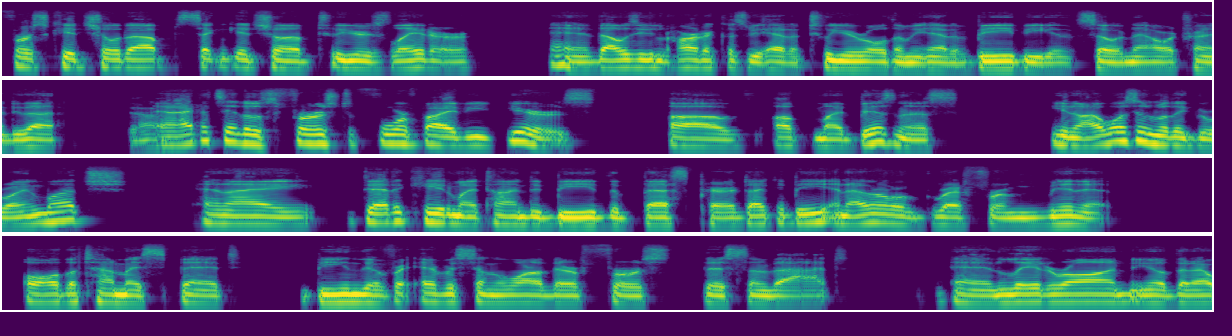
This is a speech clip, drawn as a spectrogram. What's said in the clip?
first kid showed up, second kid showed up two years later. And that was even harder because we had a two year old and we had a baby. And so now we're trying to do that. Yeah. And I could say those first four or five years, of of my business, you know, I wasn't really growing much, and I dedicated my time to be the best parent I could be, and I don't regret for a minute all the time I spent being there for every single one of their first this and that, and later on, you know, then I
